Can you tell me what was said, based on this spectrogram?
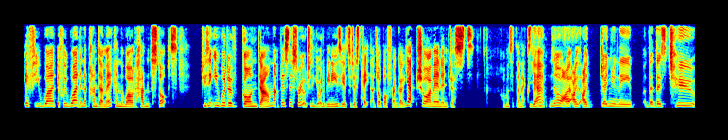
if you weren't, if we weren't in the pandemic and the world hadn't stopped, do you think you would have gone down that business route, or do you think it would have been easier to just take that job offer and go, yeah, sure, I'm in, and just hop on to the next? Yeah, thing? no, I, I, I genuinely. th- There's two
